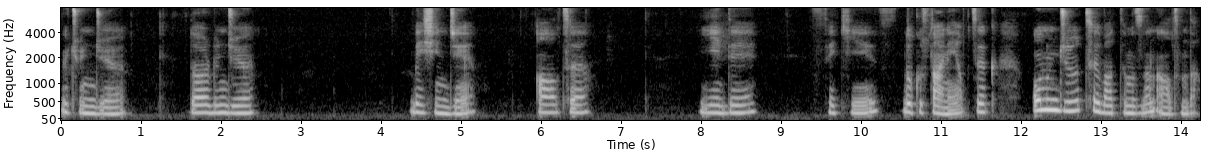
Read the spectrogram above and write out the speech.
üçüncü, dördüncü, beşinci, altı, yedi, 8, 9 tane yaptık. 10. tığ battığımızın altında.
